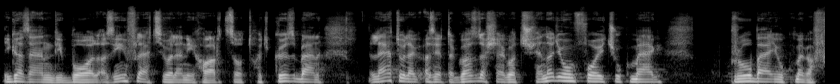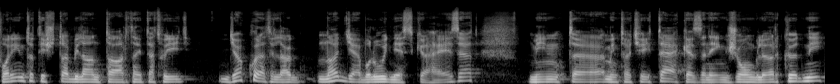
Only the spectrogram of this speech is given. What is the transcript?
igazándiból az infláció elleni harcot, hogy közben lehetőleg azért a gazdaságot se nagyon folytsuk meg, próbáljuk meg a forintot is stabilan tartani, tehát hogy így gyakorlatilag nagyjából úgy néz ki a helyzet, mint, mint hogyha itt elkezdenénk zsonglőrködni,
